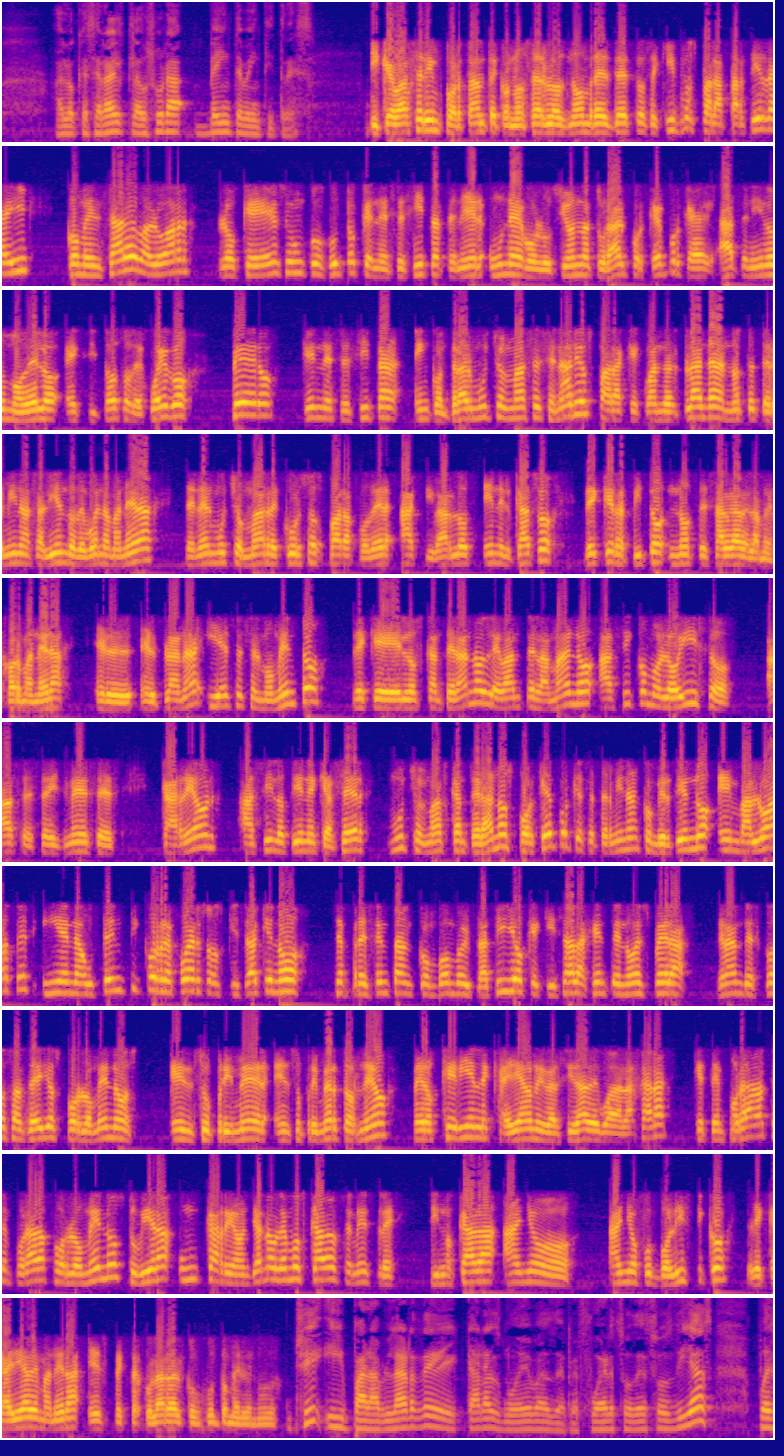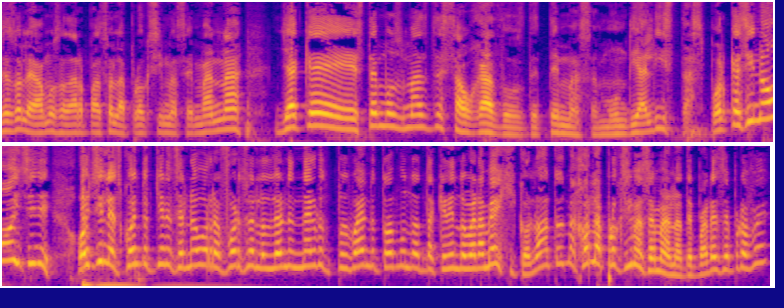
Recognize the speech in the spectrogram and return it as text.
a lo que será el clausura 2023 y que va a ser importante conocer los nombres de estos equipos para a partir de ahí comenzar a evaluar lo que es un conjunto que necesita tener una evolución natural. ¿Por qué? Porque ha tenido un modelo exitoso de juego, pero que necesita encontrar muchos más escenarios para que cuando el plan A no te termina saliendo de buena manera, tener muchos más recursos para poder activarlos en el caso de que, repito, no te salga de la mejor manera el, el plan A y ese es el momento de que los canteranos levanten la mano, así como lo hizo hace seis meses Carreón, así lo tiene que hacer muchos más canteranos. ¿Por qué? Porque se terminan convirtiendo en baluartes y en auténticos refuerzos, quizá que no se presentan con bombo y platillo, que quizá la gente no espera grandes cosas de ellos, por lo menos en su primer, en su primer torneo, pero qué bien le caería a Universidad de Guadalajara que temporada a temporada por lo menos tuviera un carreón. Ya no hablemos cada semestre, sino cada año año futbolístico le caería de manera espectacular al conjunto melenudo. Sí, y para hablar de caras nuevas, de refuerzo de esos días, pues eso le vamos a dar paso la próxima semana, ya que estemos más desahogados de temas mundialistas, porque si no, hoy sí, hoy sí les cuento quién es el nuevo refuerzo de los Leones Negros, pues bueno, todo el mundo anda queriendo ver a México, ¿no? Entonces mejor la próxima semana, ¿te parece, profe?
